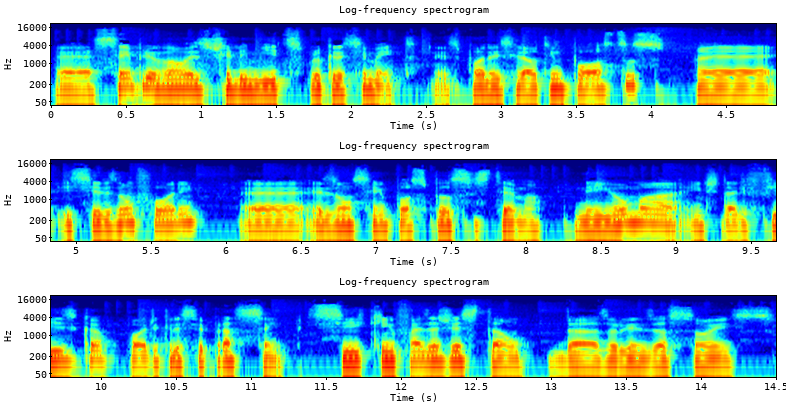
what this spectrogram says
é sempre vão existir limites para o crescimento. Eles podem ser autoimpostos é, e se eles não forem, é, eles vão ser impostos pelo sistema. Nenhuma entidade física pode crescer para sempre. Se quem faz a gestão das organizações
